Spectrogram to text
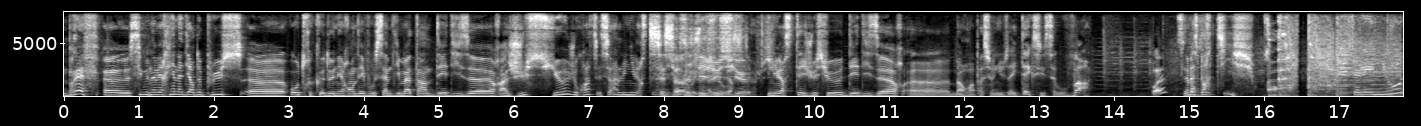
Bref, euh, si vous n'avez rien à dire de plus, euh, autre que donner rendez-vous samedi matin dès 10h à Jussieu, je crois, c'est ça, l'université C'est ça, Jussieu. l'université. Université Jussieu, dès 10h, euh, bah on va passer aux news high-tech si ça vous va. Ouais. C'est parti C'est les news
